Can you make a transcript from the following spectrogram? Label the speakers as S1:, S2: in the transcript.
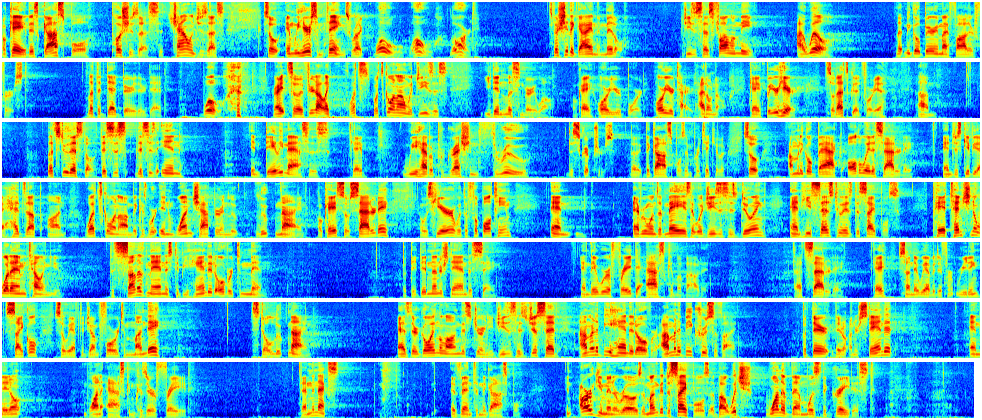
S1: Okay, this gospel pushes us, it challenges us. So, and we hear some things, we're like, whoa, whoa, Lord. Especially the guy in the middle. Jesus says, Follow me. I will. Let me go bury my father first. Let the dead bury their dead. Whoa. right? So if you're not like, what's what's going on with Jesus? You didn't listen very well, okay? Or you're bored, or you're tired. I don't know, okay? But you're here, so that's good for you. Um, let's do this though. This is this is in in daily masses. Okay, we have a progression through the scriptures, the the gospels in particular. So I'm going to go back all the way to Saturday and just give you a heads up on what's going on because we're in one chapter in Luke, Luke 9. Okay, so Saturday, I was here with the football team, and everyone's amazed at what Jesus is doing, and he says to his disciples, Pay attention to what I am telling you. The Son of Man is to be handed over to men. But they didn't understand the saying, and they were afraid to ask him about it. That's Saturday. Okay? Sunday we have a different reading cycle, so we have to jump forward to Monday. Still Luke 9. As they're going along this journey, Jesus has just said, I'm going to be handed over. I'm going to be crucified. But they're, they don't understand it, and they don't want to ask him because they're afraid. Then the next event in the gospel an argument arose among the disciples about which one of them was the greatest.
